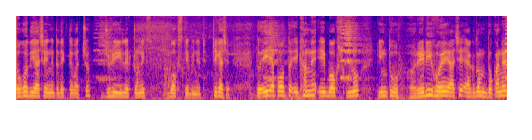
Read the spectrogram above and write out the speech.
লোগো দিয়ে আছে, এই নেটে দেখতে পাচ্ছ, জুহি ইলেকট্রনিক্স বক্স ক্যাবিনেট ঠিক আছে? তো এই আপাতত এখানে এই বক্সগুলো কিন্তু রেডি হয়ে আছে একদম দোকানের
